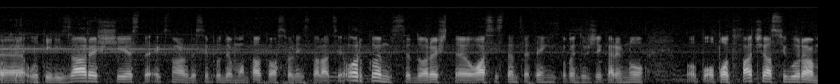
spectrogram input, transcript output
okay. utilizare și este extraordinar de simplu de montat o astfel de instalație. Oricând se dorește o asistență tehnică pentru cei care nu o pot face, asigurăm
